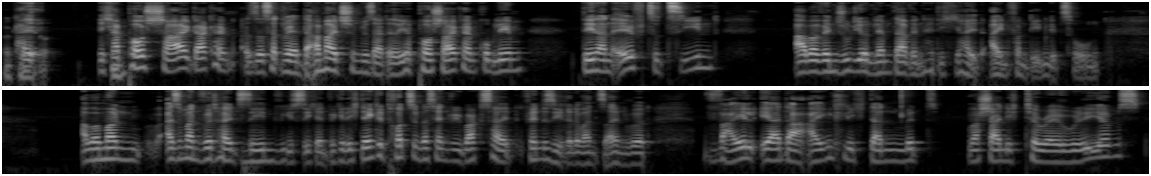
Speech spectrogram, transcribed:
Okay, Hey. Ich habe pauschal gar kein, also das hatten wir ja damals schon gesagt, also ich habe pauschal kein Problem, den an 11 zu ziehen, aber wenn Judy und Lamb da wären, hätte ich halt einen von denen gezogen. Aber man, also man wird halt sehen, wie es sich entwickelt. Ich denke trotzdem, dass Henry Rux halt Fantasy-relevant sein wird, weil er da eigentlich dann mit wahrscheinlich Terrell Williams,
